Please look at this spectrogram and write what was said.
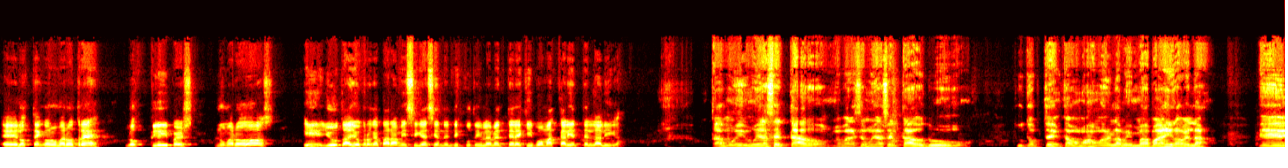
eh, los tengo número 3. Los Clippers número 2. Y Utah yo creo que para mí sigue siendo indiscutiblemente el equipo más caliente en la liga. Está muy, muy acertado. Me parece muy acertado tu, tu top 10. Estamos más o menos en la misma página, ¿verdad? Eh,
